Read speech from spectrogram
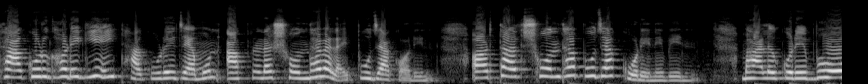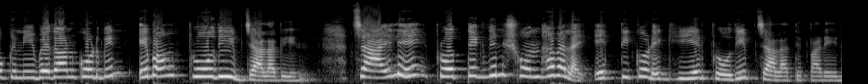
ঠাকুর ঘরে গিয়েই ঠাকুরে যেমন আপনারা সন্ধ্যাবেলায় পূজা করেন, অর্থাৎ সন্ধ্যা পূজা করে নেবেন। ভালো করে ভোগ নিবেদন করবেন এবং প্রদীপ জ্বালাবেন। চাইলে প্রত্যেক দিন সন্ধ্যাবেলায় একটি করে ঘিয়ের প্রদীপ জ্বালাতে পারেন।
